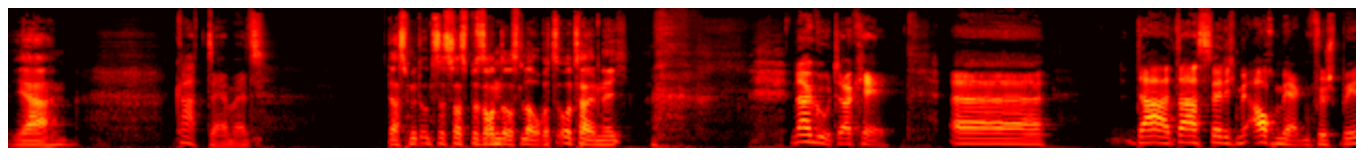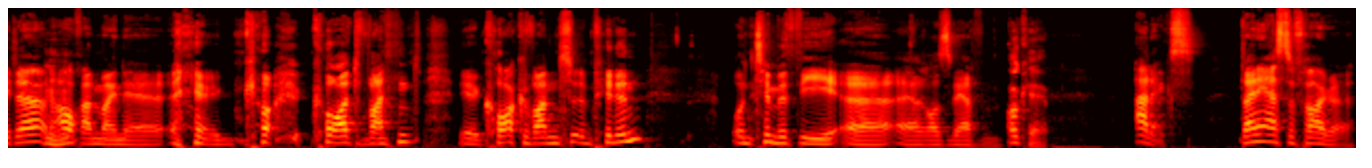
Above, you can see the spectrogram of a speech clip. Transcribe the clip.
Ja, God damn it. das mit uns ist was Besonderes, Lauritz, urteil nicht. Na gut, okay. Äh, da, das werde ich mir auch merken für später und auch an meine äh, Ko- Kordwand, äh, Korkwand pinnen und Timothy äh, äh, rauswerfen. Okay. Alex, deine erste Frage.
